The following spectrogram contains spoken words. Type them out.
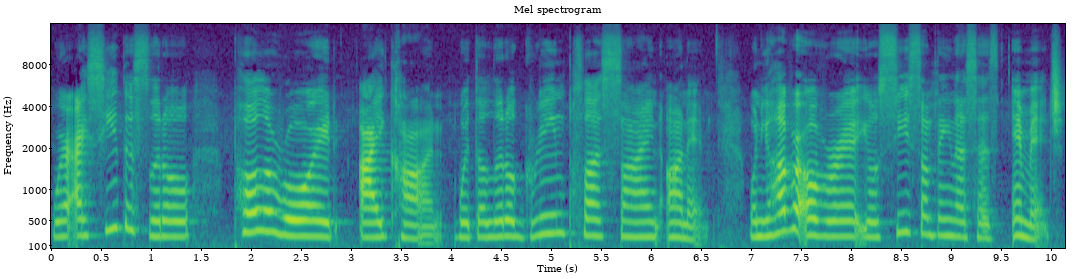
where I see this little Polaroid icon with a little green plus sign on it. When you hover over it, you'll see something that says image.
